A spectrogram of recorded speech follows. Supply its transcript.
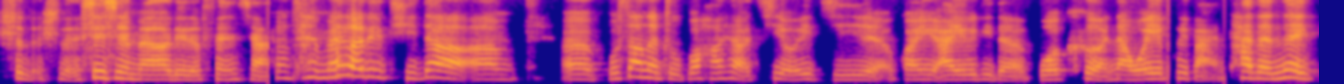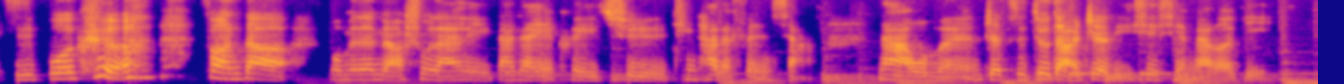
是的，是的，谢谢 Melody 的分享。刚才 Melody 提到，嗯，呃，不丧的主播郝小七有一集关于 IUD 的播客，那我也会把他的那集播客 放到我们的描述栏里，大家也可以去听他的分享。那我们这次就到这里，谢谢 Melody。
